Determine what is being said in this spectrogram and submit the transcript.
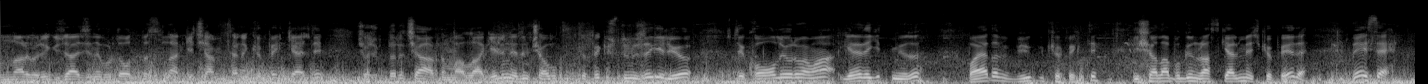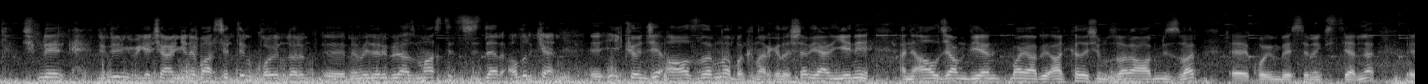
bunlar böyle güzelce burada otlasınlar. Geçen bir tane köpek geldi. Çocukları çağırdım vallahi. Gelin dedim çabuk köpek üstümüze geliyor. İşte kovalıyorum ama gene de gitmiyordu. Bayağı da bir büyük bir köpekti. İnşallah bugün rast gelmez köpeğe de. Neyse. Şimdi dediğim gibi geçen yine bahsettim. Koyunların e, memeleri biraz mastit. Sizler alırken e, ilk önce ağızlarına bakın arkadaşlar. Yani yeni hani alacağım diyen bayağı bir arkadaşımız var, abimiz var. E, koyun beslemek isteyenler. E,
